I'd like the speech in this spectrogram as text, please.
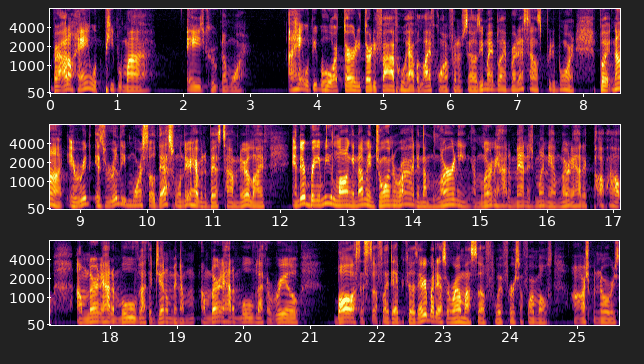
bro, I don't hang with people my age group no more. I hang with people who are 30, 35, who have a life going for themselves. You might be like, bro, that sounds pretty boring. But nah, it re- it's really more so that's when they're having the best time in their life and they're bringing me along and I'm enjoying the ride and I'm learning. I'm learning how to manage money. I'm learning how to pop out. I'm learning how to move like a gentleman. I'm, I'm learning how to move like a real boss and stuff like that because everybody I around myself with, first and foremost, are entrepreneurs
